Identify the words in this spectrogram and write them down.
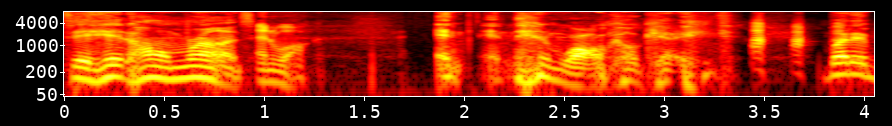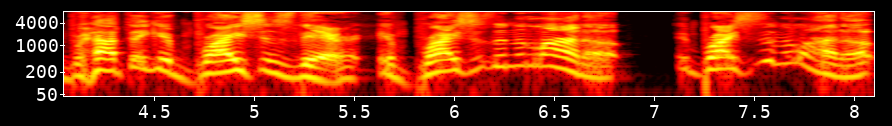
to hit home runs. and walk. and, and, and walk, okay. but if, I think if Bryce is there, if Bryce is in the lineup, if Bryce is in the lineup,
